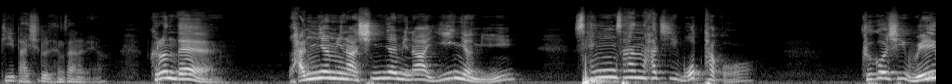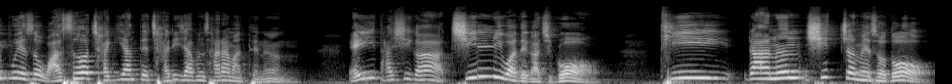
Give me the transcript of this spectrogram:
D 다시를 생산해내요. 그런데 관념이나 신념이나 이념이 생산하지 못하고 그것이 외부에서 와서 자기한테 자리 잡은 사람한테는 A 다시가 진리화 돼 가지고 D라는 시점에서도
